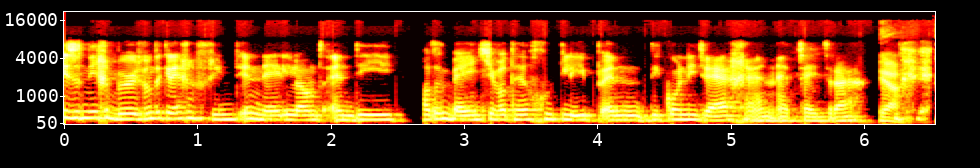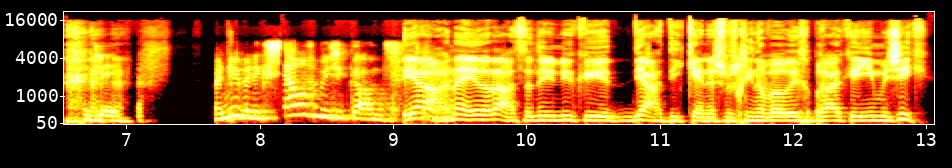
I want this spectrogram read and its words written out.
is het niet gebeurd, want ik kreeg een vriend in Nederland en die had een beentje wat heel goed liep en die kon niet weg en et cetera. Ja. Het leven. Maar nu ben ik zelf muzikant. Ja, nee, inderdaad. Nu, nu kun je ja, die kennis misschien dan wel weer gebruiken in je muziek.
